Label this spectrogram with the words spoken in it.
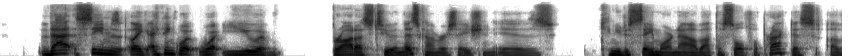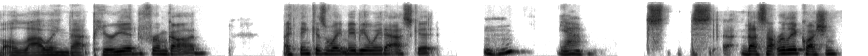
that seems like I think what what you have brought us to in this conversation is can you just say more now about the soulful practice of allowing that period from God? I think is a way, maybe a way to ask it. Mm-hmm. Yeah. That's not really a question.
